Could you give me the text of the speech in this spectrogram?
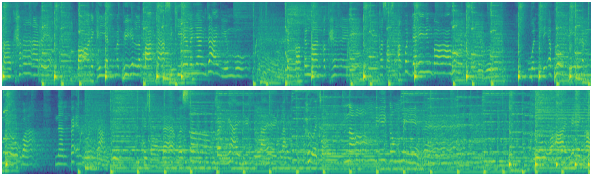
สาวคาเรียนบอได้ขยันมันเพียนละปากกาสีเขียวนแะยังได้ยืมมูกันบอกกันมันบ่เคยมีข้อสาบสักว่าได้ยังบ่ฮู้วันนี้พรุ่งนี้และเมื่อวานนั่นเป็นบุญบางทีแค่ชอบแบบมาซ้ำบรรยายยิ่งไกลไกลเพื่อใจน้องนี้ก็มีแหงหัวอายไม่เองค่ะ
